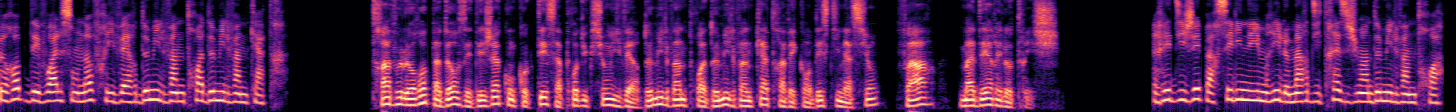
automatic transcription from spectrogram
Europe dévoile son offre hiver 2023-2024. Travel Europe a d'ores et déjà concocté sa production hiver 2023-2024 avec en destination, phare, Madère et l'Autriche. Rédigé par Céline Imri le mardi 13 juin 2023.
